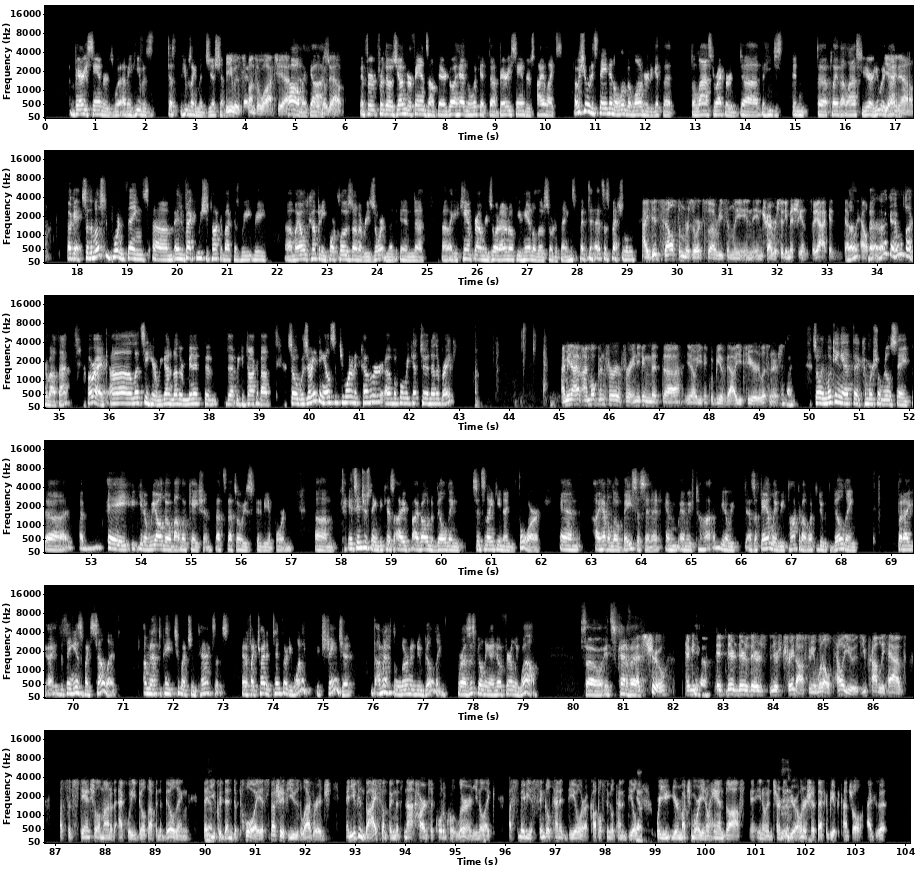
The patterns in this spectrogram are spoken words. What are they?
Barry Sanders. I mean, he was just he was like a magician. He was fun to watch. Yeah. Oh my gosh. No doubt. And for, for those younger fans out there, go ahead and look at uh, Barry Sanders highlights. I wish he would have stayed in a little bit longer to get the, the last record uh, that he just didn't uh, play that last year. He would have. Yeah, I know. Okay, so the most important things, um, and in fact, we should talk about because we we uh, my old company foreclosed on a resort in, the, in uh, uh, like a campground resort. I don't know if you handle those sort of things, but that's a special. I did sell some resorts uh, recently in, in Traverse City, Michigan. So yeah, I can definitely uh, help. okay, we'll talk about that. All right, uh, let's see here. We got another minute to, that we can talk about. So, was there anything else that you wanted to cover uh, before we get to another break? I mean, I, am open for for anything that uh, you know you think would be of value to your listeners. Okay. So, in looking at the commercial real estate, uh, a you know we all know about location. That's that's always going to be important. Um, it's interesting because I've I've owned a building since 1994, and I have a low basis in it, and and we've talked you know we as a family we've talked about what to do with the building, but I, I the thing is if I sell it, I'm going to have to pay too much in taxes, and if I try to 1031 exchange it, I'm going to have to learn a new building. Whereas this building I know fairly well. So it's kind of a. That's true. I mean, it, there, there's there's there's trade offs. I mean, what I'll tell you is you probably have a substantial amount of equity built up in the building that yeah. you could then deploy, especially if you use leverage. And you can buy something that's not hard to quote unquote learn. You know, like a, maybe a single tenant deal or a couple single tenant deals yeah. where you, you're much more, you know, hands off, you know, in terms of your ownership, that could be a potential exit.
